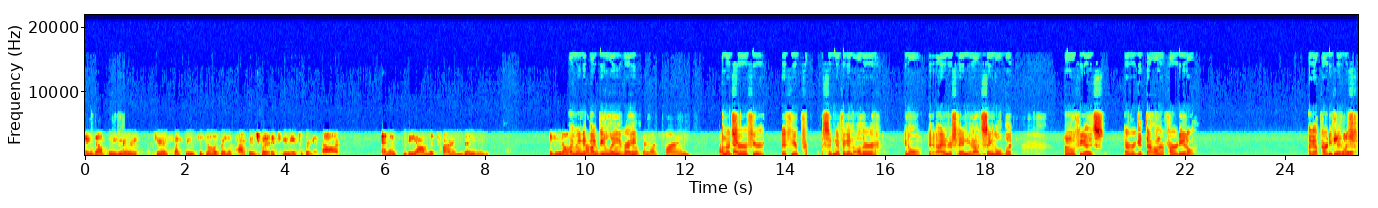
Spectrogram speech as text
exactly you're you're expecting to deliver the package, but if you need to bring it back and it's beyond the time, then if you don't, I mean, it might be late, so, right? then that's fine. I'm not sure if your if your significant other, you know, I understand you're not single, but I don't know if you guys ever get down or party at all. I got party favors.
